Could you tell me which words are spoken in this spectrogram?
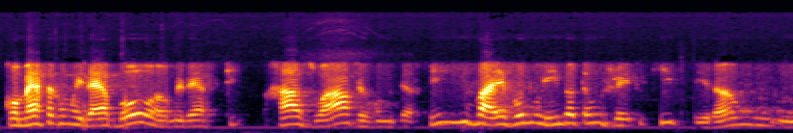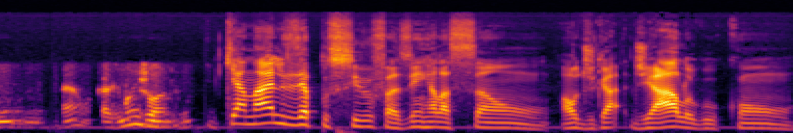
começa com uma ideia boa, uma ideia razoável, vamos dizer assim, e vai evoluindo até um jeito que vira um, um, né, uma casa manjona. Né? Que análise é possível fazer em relação ao di diálogo com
